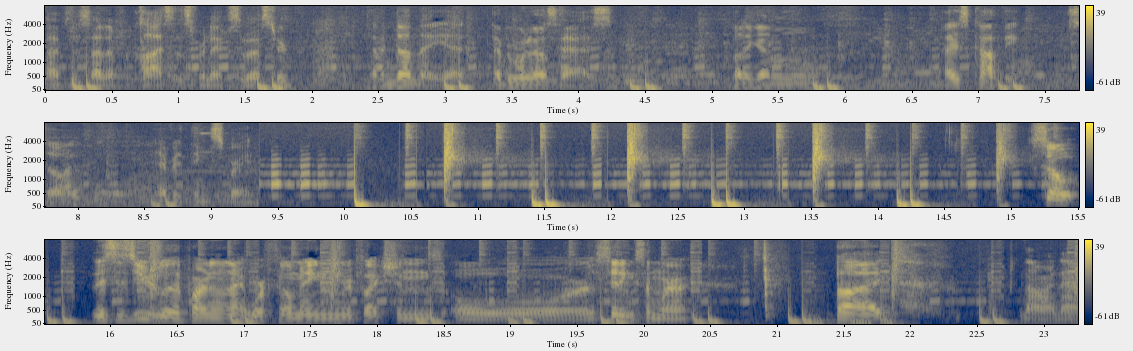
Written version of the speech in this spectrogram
I have to sign up for classes for next semester. Haven't done that yet. Everyone else has. But I got a little iced coffee, so everything's great. So this is usually the part of the night we're filming reflections or sitting somewhere. But Not right now.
